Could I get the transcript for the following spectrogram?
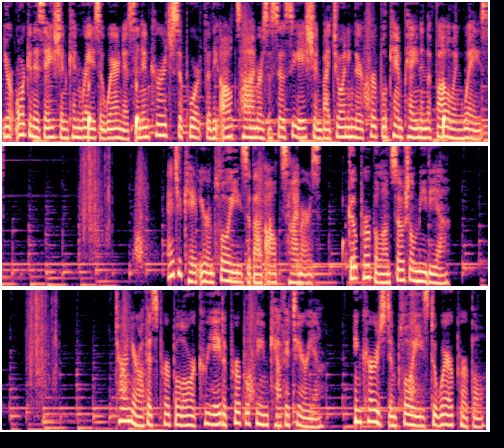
Your organization can raise awareness and encourage support for the Alzheimer's Association by joining their Purple campaign in the following ways. Educate your employees about Alzheimer's. Go purple on social media. Turn your office purple or create a purple themed cafeteria. Encouraged employees to wear purple.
